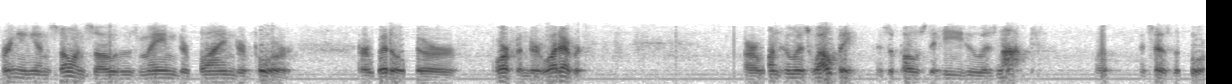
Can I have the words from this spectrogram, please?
bringing in so-and-so who's maimed or blind or poor or widowed or orphaned or whatever? Or one who is wealthy as opposed to he who is not. Well, it says the poor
